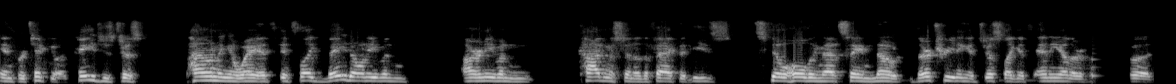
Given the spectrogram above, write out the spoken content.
in particular page is just pounding away it's it's like they don't even aren't even cognizant of the fact that he's still holding that same note. They're treating it just like it's any other hood,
